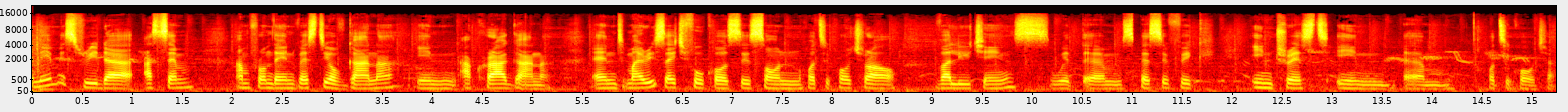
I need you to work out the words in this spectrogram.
name is Freda Asem. I'm from the University of Ghana in Accra, Ghana. And my research focus is on horticultural value chains with um, specific interest in um, horticulture.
